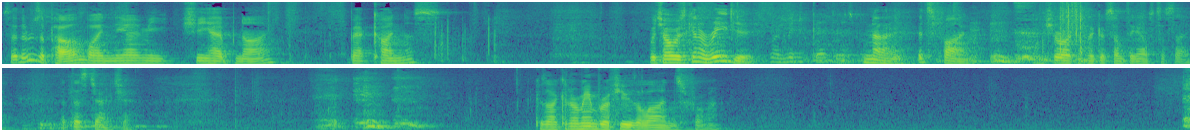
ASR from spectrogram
So there is a poem by Naomi Shihab Nye about kindness, which I was going to read you. Want me to get it? No, it's fine. I'm sure I can think of something else to say at this juncture. because I can remember a few of the lines from it.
